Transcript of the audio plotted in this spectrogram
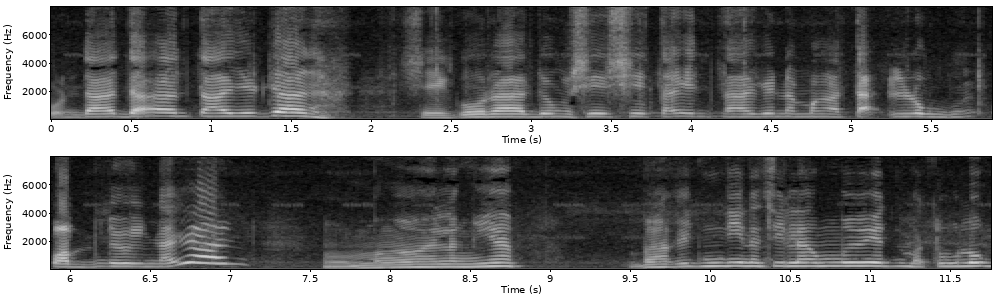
Kung dadaan tayo dyan, siguradong sisitain tayo ng mga tatlong wabnoy na yan. Mga walang hiyap. Bakit hindi na sila umuwi at matulog?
